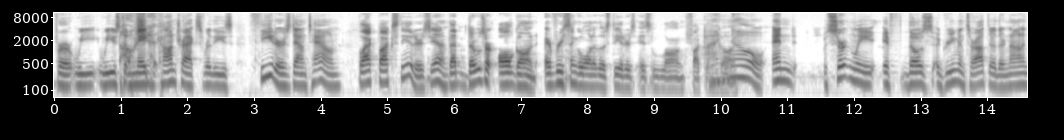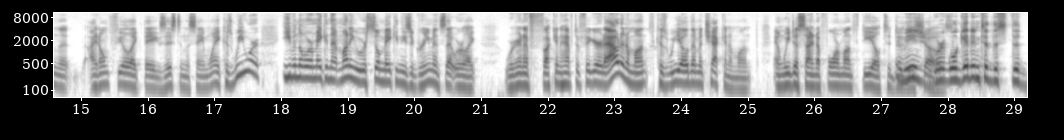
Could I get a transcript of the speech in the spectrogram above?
for we we used to Oh, make shit. contracts for these theaters downtown black box theaters, yeah, that those are all gone. Every single one of those theaters is long fucking I gone. know, and certainly if those agreements are out there, they're not in the. I don't feel like they exist in the same way because we were, even though we were making that money, we were still making these agreements that were like, we're gonna fucking have to figure it out in a month because we owe them a check in a month, and we just signed a four month deal to do I these shows. we're, we'll get into this the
